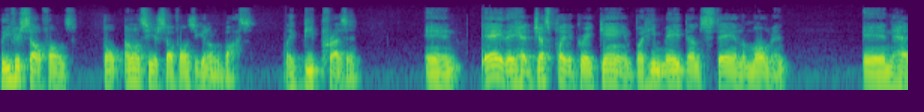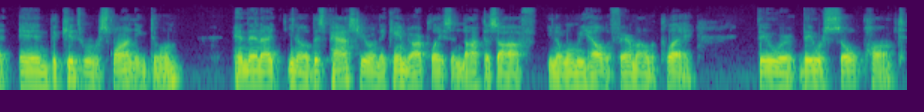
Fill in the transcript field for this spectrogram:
"Leave your cell phones. Don't. I to see your cell phones. You get on the bus. Like, be present." And a, they had just played a great game, but he made them stay in the moment, and had and the kids were responding to him. And then I, you know, this past year when they came to our place and knocked us off, you know, when we held a fair amount of play, they were they were so pumped.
